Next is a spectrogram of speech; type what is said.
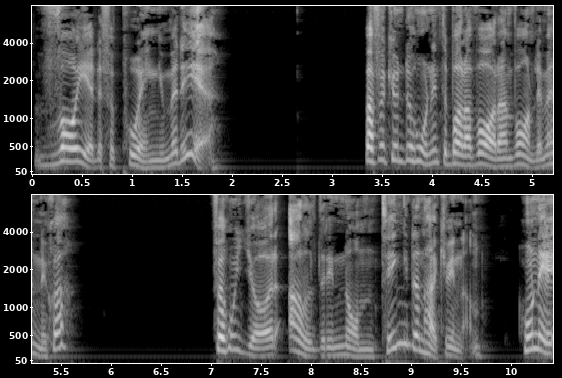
vad är det för poäng med det? Varför kunde hon inte bara vara en vanlig människa? För hon gör aldrig någonting den här kvinnan. Hon är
